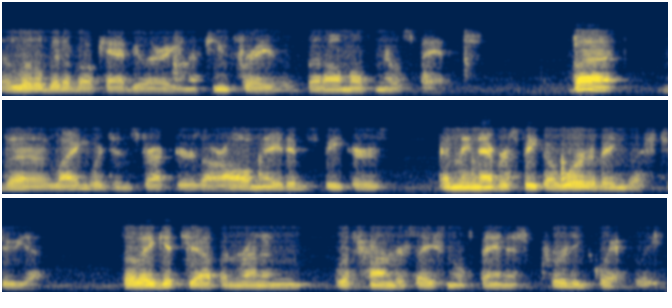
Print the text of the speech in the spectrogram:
a little bit of vocabulary and a few phrases, but almost no Spanish. But the language instructors are all native speakers and they never speak a word of English to you. So they get you up and running with conversational Spanish pretty quickly.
